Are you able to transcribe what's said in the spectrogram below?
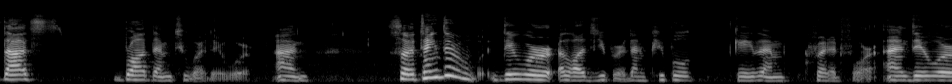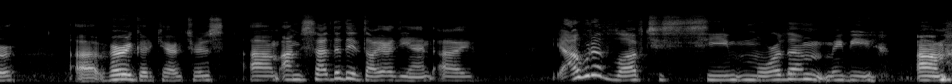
that's brought them to where they were. And so I think they they were a lot deeper than people gave them credit for, and they were uh, very good characters. Um, I'm sad that they die at the end. I I would have loved to see more of them. Maybe um,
